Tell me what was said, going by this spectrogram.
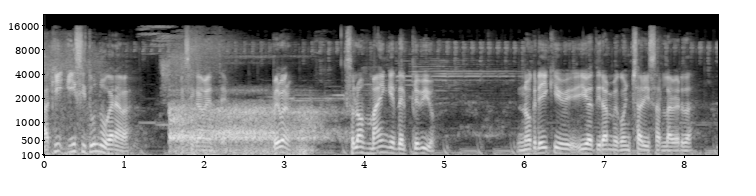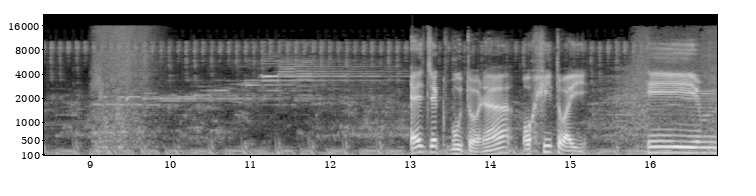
Aquí Easy Tundu ganaba. Básicamente. Pero bueno, son los mind del preview. No creí que iba a tirarme con Charizard, la verdad. Eject Button, ¿eh? Ojito ahí. Y... Mm,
